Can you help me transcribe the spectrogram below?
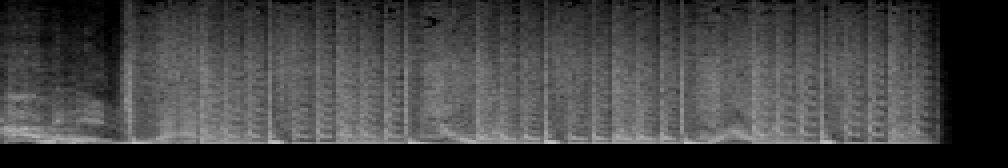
permanent.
